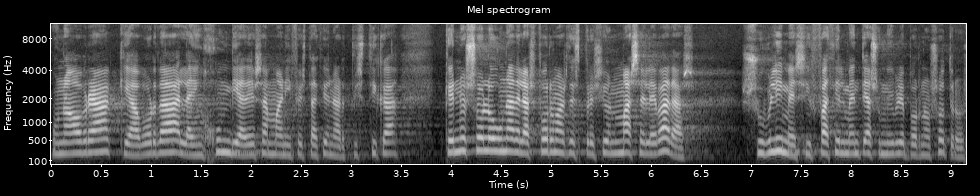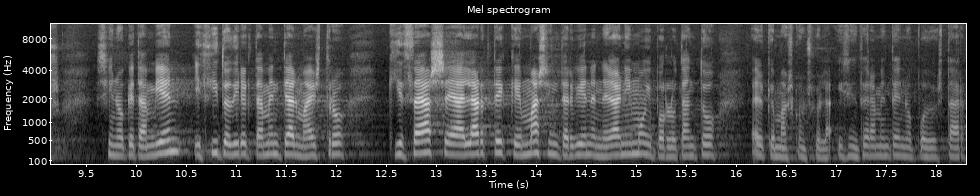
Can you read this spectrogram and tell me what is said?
una obra que aborda la injundia de esa manifestación artística que no es solo una de las formas de expresión más elevadas, sublimes y fácilmente asumible por nosotros, sino que también, y cito directamente al maestro, quizás sea el arte que más interviene en el ánimo y, por lo tanto, el que más consuela. Y, sinceramente, no puedo estar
